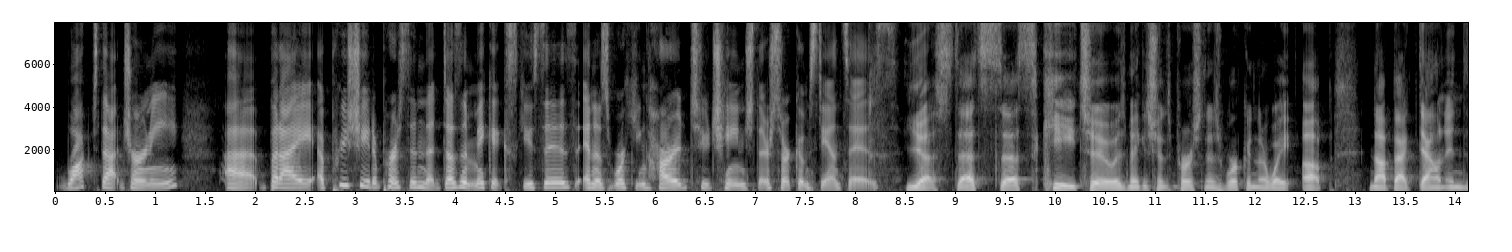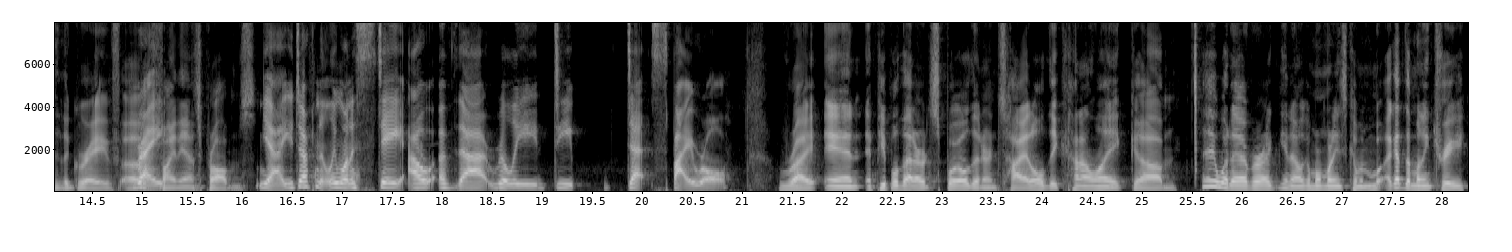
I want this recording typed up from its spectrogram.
walked that journey. Uh, but I appreciate a person that doesn't make excuses and is working hard to change their circumstances. Yes, that's that's key too. Is making sure this person is working their way up, not back down into the grave of Right. finance problems. Yeah, you definitely want to stay out of that really deep debt spiral. Right, and and people that are spoiled and are entitled, they kind of like, um, hey, whatever, I, you know, more money's coming. I got the money tree,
